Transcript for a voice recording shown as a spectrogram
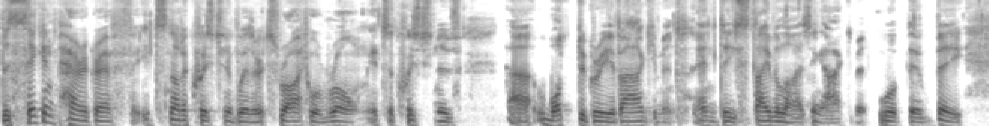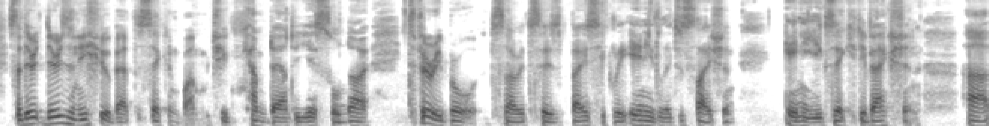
The second paragraph, it's not a question of whether it's right or wrong. It's a question of uh, what degree of argument and destabilising argument will there be. So there, there is an issue about the second one, which you can come down to yes or no. It's very broad. So it says basically any legislation, any executive action. Uh,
